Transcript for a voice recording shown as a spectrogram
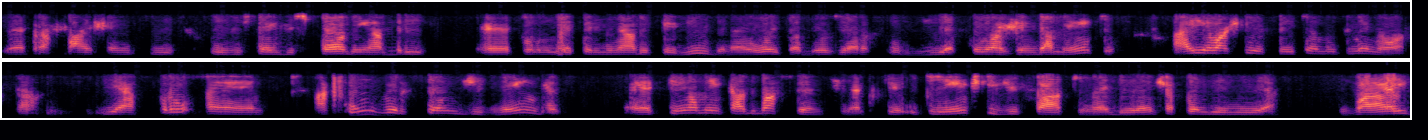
né, para a faixa em que os estandes podem abrir é, por um determinado período, né, 8 a 12 horas por dia, com agendamento, aí eu acho que o efeito é muito menor. Tá? E a, pro, é, a conversão de vendas é, tem aumentado bastante, né, porque o cliente que de fato, né, durante a pandemia, vai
